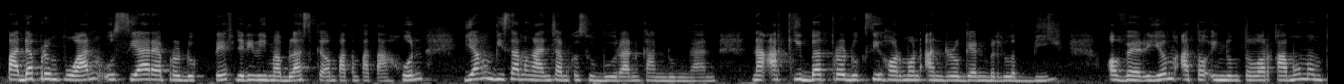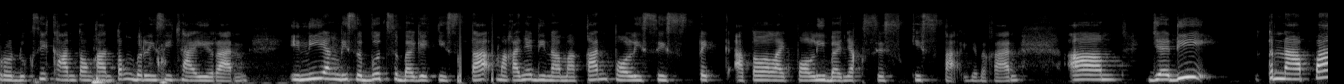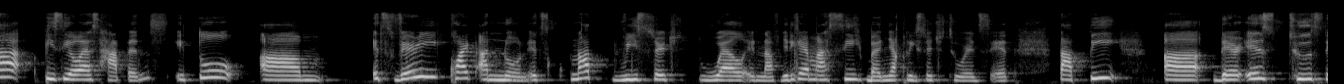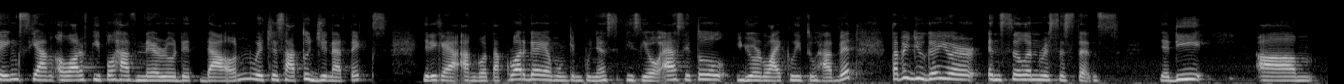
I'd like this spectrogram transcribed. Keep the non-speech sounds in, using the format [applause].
pada perempuan usia reproduktif jadi 15 ke 44 tahun yang bisa mengancam kesuburan kandungan. Nah, akibat produksi hormon androgen berlebih, ovarium atau indung telur kamu memproduksi kantong-kantong berisi cairan ini yang disebut sebagai kista, makanya dinamakan polycystic atau like poli banyak cis kista gitu kan. Um, jadi kenapa PCOS happens itu um, it's very quite unknown. It's not researched well enough. Jadi kayak masih banyak research towards it. Tapi uh, there is two things yang a lot of people have narrowed it down, which is satu genetics jadi kayak anggota keluarga yang mungkin punya PCOS itu you're likely to have it. Tapi juga your insulin resistance. Jadi um,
